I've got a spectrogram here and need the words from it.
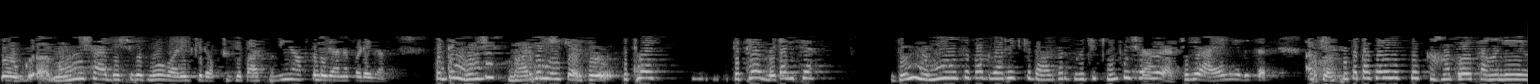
तो मम्मी शायद इसी वक्त वो वारिद के डॉक्टर के पास नहीं, आपको ले जाना पड़ेगा। तो दिन गुरु जी बार बार यही कह रहे थे किथे किथे बेटा किथे दिन मम्मी उनसे बात वारिद के बार बार गुरु जी क्यों पूछ रहा है? एक्चुअली आया नहीं अभी तक। अब कैसे पता करें उसको कहाँ पे, कहाँ नहीं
